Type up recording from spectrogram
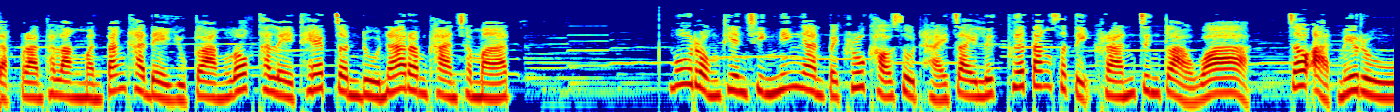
จากปราณพลังมันตั้งคาเดอยู่กลางโลกทะเลเทพจนดูน่ารำคาญชะมัด มู่หลงเทียนชิงนิ่งงันไปครู่เขาสูดหายใจลึกเพื่อตั้งสติครั้นจึงกล่าวว่า เจ้าอาจไม่รู้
